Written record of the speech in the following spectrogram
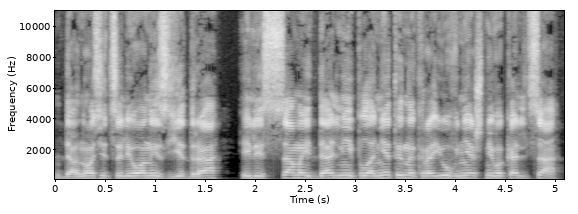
доносится ли он из ядра или с самой дальней планеты на краю внешнего кольца.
